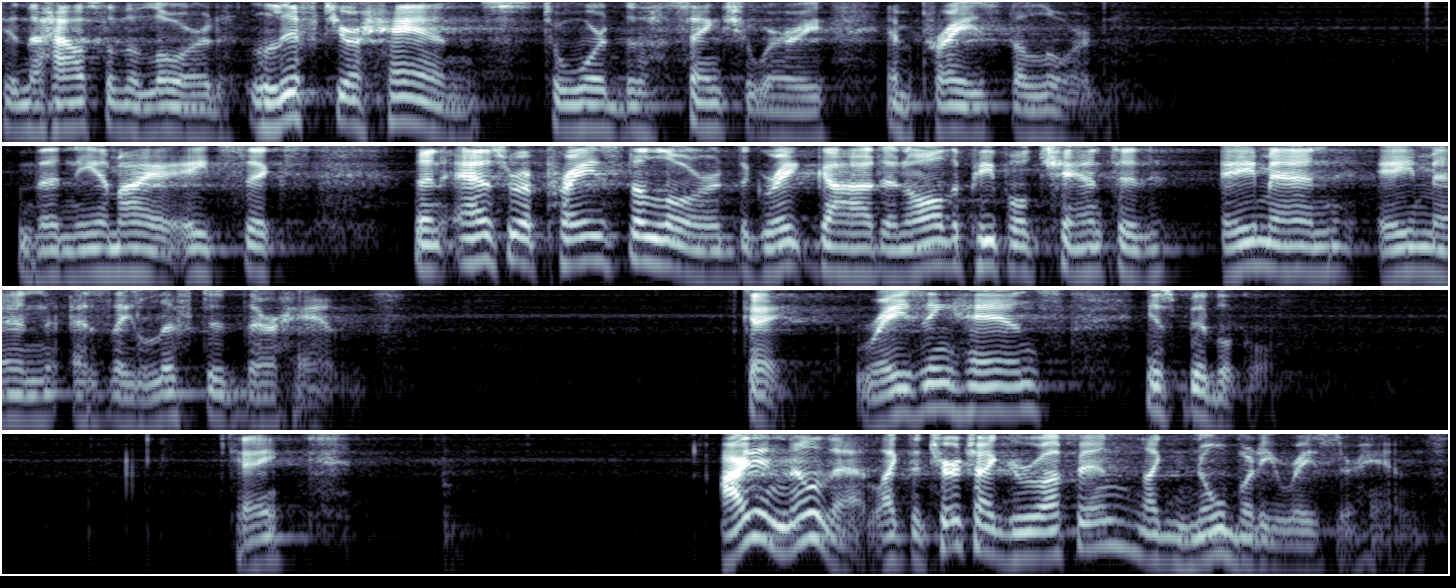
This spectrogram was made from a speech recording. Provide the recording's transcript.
in the house of the Lord. Lift your hands toward the sanctuary and praise the Lord. And then Nehemiah 8, 6. Then Ezra praised the Lord, the great God, and all the people chanted, Amen, Amen, as they lifted their hands. Okay, raising hands is biblical. Okay? I didn't know that. Like the church I grew up in, like nobody raised their hands.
